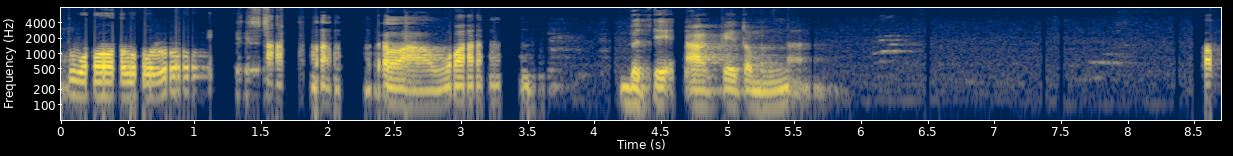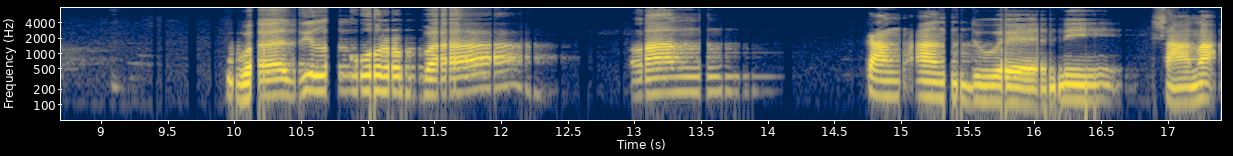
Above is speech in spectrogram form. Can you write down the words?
tuwa loro sanan kelawan becikake temenan. Wazil kurba lan kang anduweni sanak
